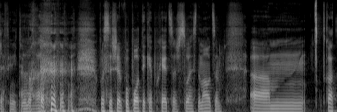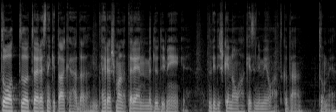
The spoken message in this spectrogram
Definitivno. Uh, pa se še po poti, ki pohecaš s svojim snemalcem. Um, tako, to, to, to je res nekaj takega, da, da greš malo na teren med ljudmi, vidiš kaj novega, kaj je zanimivo. Tako da to mi je.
